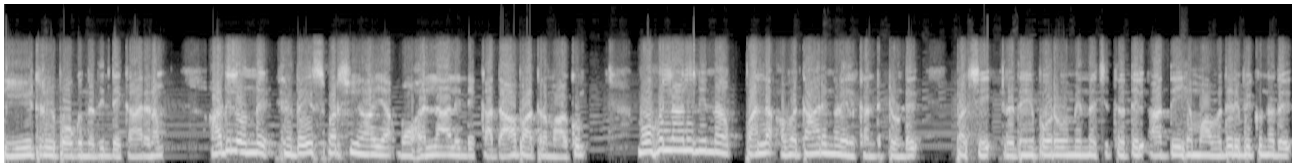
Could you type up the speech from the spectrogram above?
തിയേറ്ററിൽ പോകുന്നതിന്റെ കാരണം അതിലൊന്ന് ഹൃദയസ്പർശിയായ മോഹൻലാലിന്റെ കഥാപാത്രമാകും. മോഹൻലാലിൽ നിന്ന് പല അവതാരങ്ങളിൽ കണ്ടിട്ടുണ്ട്. പക്ഷേ ഹൃദയപൂർവം എന്ന ചിത്രത്തിൽ അദ്ദേഹം അവതരിപ്പിക്കുന്നത്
